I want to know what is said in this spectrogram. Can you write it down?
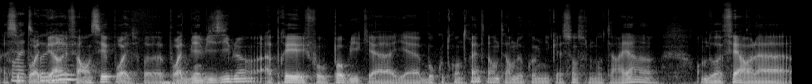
Ah, c'est pour être bien référencé, pour être, euh, pour être bien visible. Après, il faut pas oublier qu'il y, y, a beaucoup de contraintes hein, en termes de communication sur le notariat. On doit faire la,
